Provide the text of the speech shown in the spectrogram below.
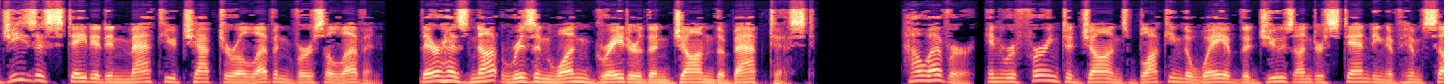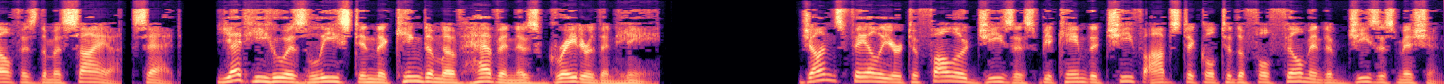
Jesus stated in Matthew chapter 11 verse 11, "There has not risen one greater than John the Baptist." However, in referring to John's blocking the way of the Jews' understanding of himself as the Messiah, said, "Yet he who is least in the kingdom of heaven is greater than he." John's failure to follow Jesus became the chief obstacle to the fulfillment of Jesus' mission.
